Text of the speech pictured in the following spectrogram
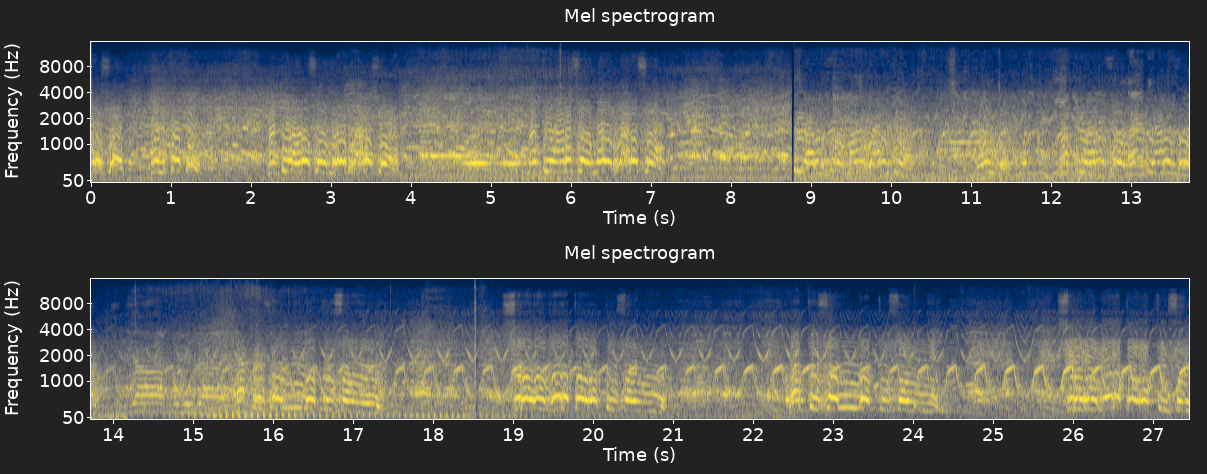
அரசு மத்திய அரசு மோடி அரசு மத்திய அரசு மோடி அரசு மத்திய அரசு மோடி அரசு மத்திய அரசு மோடி அரசு ரத்து செய் ரத்து செய் சிறுவர்களுக்கு ரத்து செய் ரத்து செய் ரத்து செய் சிறுவர்களுக்கு ரத்து செய்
